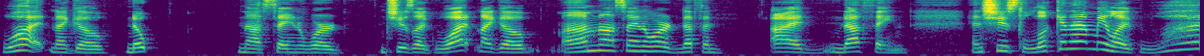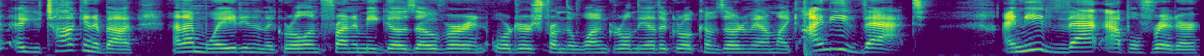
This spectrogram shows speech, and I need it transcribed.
what? And I go, nope, not saying a word. And she's like, what? And I go, I'm not saying a word, nothing. I nothing. And she's looking at me like, what are you talking about? And I'm waiting, and the girl in front of me goes over and orders from the one girl, and the other girl comes over to me, and I'm like, I need that. I need that apple fritter.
